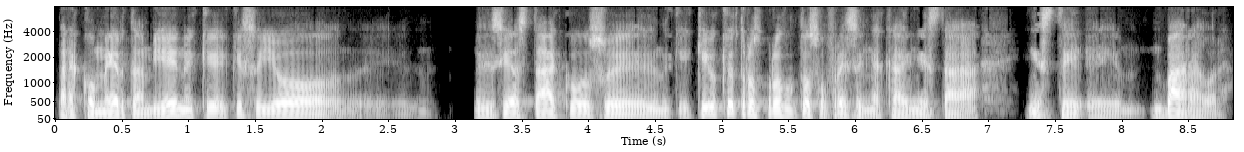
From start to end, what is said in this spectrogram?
para comer también, qué, qué sé yo, eh, me decías tacos, eh, ¿qué, ¿qué, otros productos ofrecen acá en, esta, este eh, bar ahora?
